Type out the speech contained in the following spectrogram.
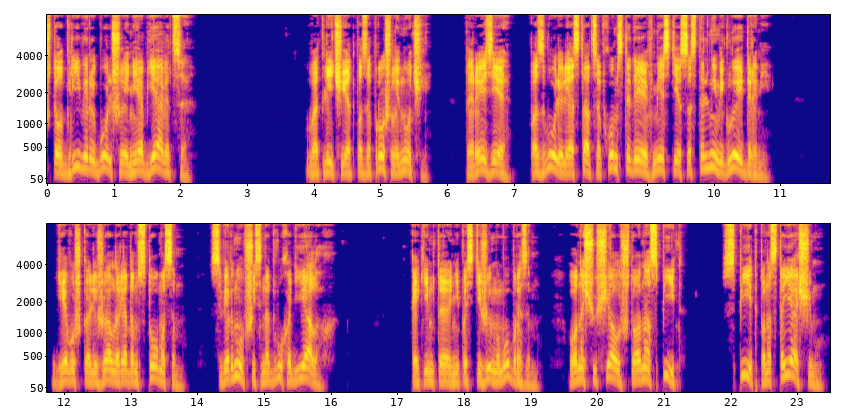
что гриверы больше не объявятся. В отличие от позапрошлой ночи, Терезе позволили остаться в Хомстеде вместе с остальными глейдерами. Девушка лежала рядом с Томасом, свернувшись на двух одеялах. Каким-то непостижимым образом он ощущал, что она спит, спит по-настоящему.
